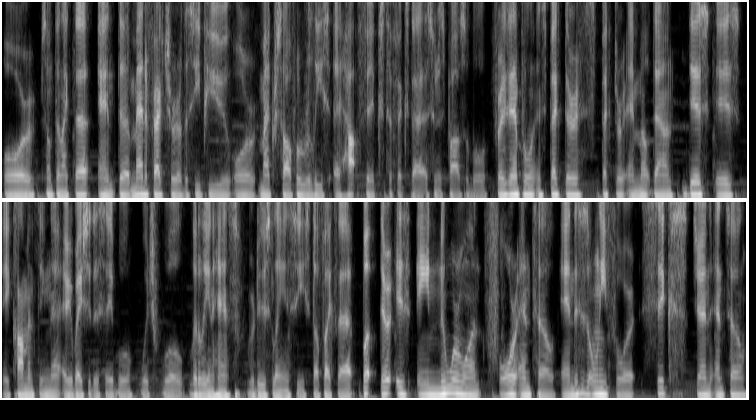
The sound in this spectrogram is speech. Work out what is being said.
or something like that. And the manufacturer of the CPU or Microsoft will release a hot fix to fix that as soon as possible. For example, InSpectre, Spectre, and Meltdown. This is a common thing that everybody should disable, which will literally enhance, reduce latency, stuff like that. But there is a newer one for Intel, and this is only for 6th gen Intel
